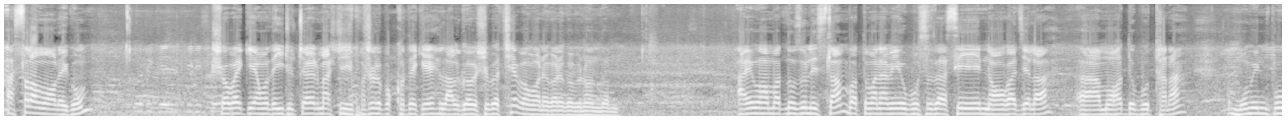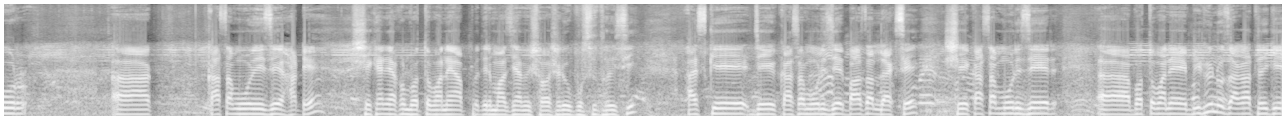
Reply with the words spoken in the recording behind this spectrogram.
আসসালামু আলাইকুম। সবাইকে আমাদের ইউটিউব চ্যানেল মাস্টার ফসলের পক্ষ থেকে লাল গবের শুভেচ্ছা এবং অনেক অনেক অভিনন্দন। আমি মোহাম্মদ নজরুল ইসলাম, বর্তমানে আমি উপস্থিত আছি নওগাঁ জেলা মহাদেবপুর থানা, মুমিনপুর কাঁচামুড়ি যে হাটে। সেখানে এখন বর্তমানে আপনাদের মাঝে আমি সরাসরি উপস্থিত হয়েছি। আজকে যে কাঁচামরিচের বাজার লাগছে, সে কাঁচামরিচের বর্তমানে বিভিন্ন জায়গা থেকে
